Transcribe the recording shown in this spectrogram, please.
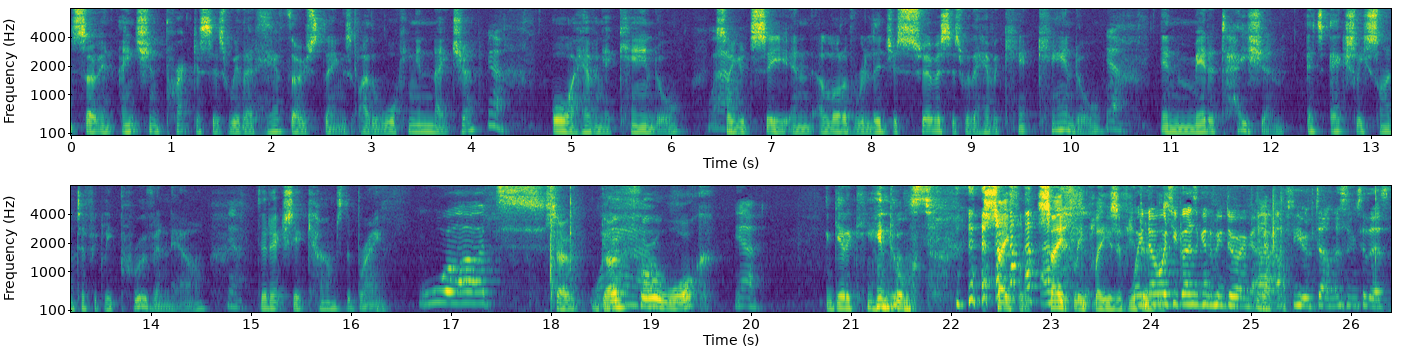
So in ancient practices where they'd have those things, either walking in nature Yeah. or having a candle. So you'd see in a lot of religious services where they have a ca- candle Yeah. in meditation, it's actually scientifically proven now Yeah. that actually it calms the brain. What? So go for a walk Yeah. and get a candle safely, safely, please. If you we know this. what you guys are going to be doing uh, Yeah. after you've done listening to this.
